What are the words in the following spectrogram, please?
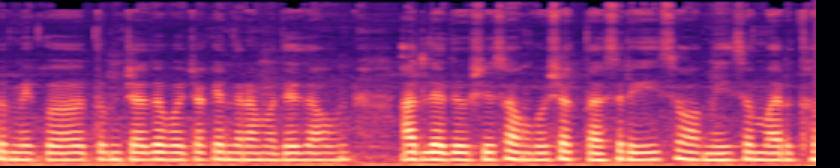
तुम्ही क तुमच्या जवळच्या केंद्रामध्ये जाऊन आदल्या दिवशी सांगू शकता श्री स्वामी समर्थ.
